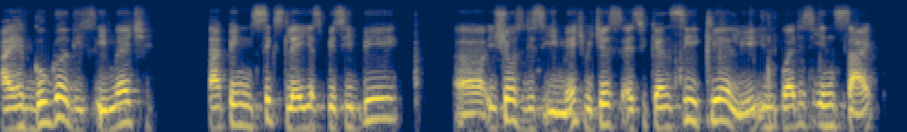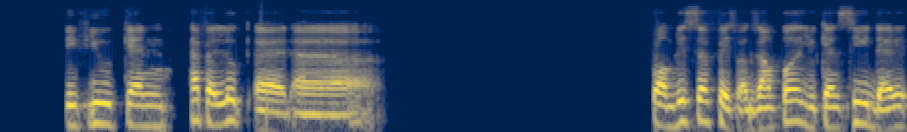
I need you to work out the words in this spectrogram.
I have googled this image typing six layers PCB uh, it shows this image which is as you can see clearly in what is inside. If you can have a look at uh, from this surface for example you can see there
